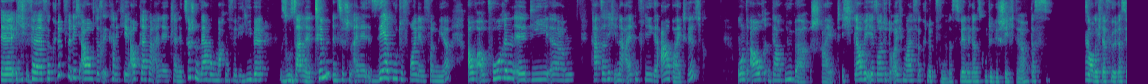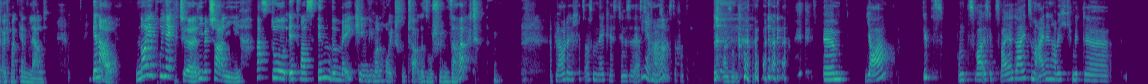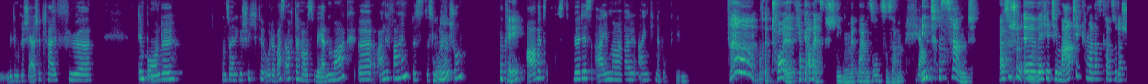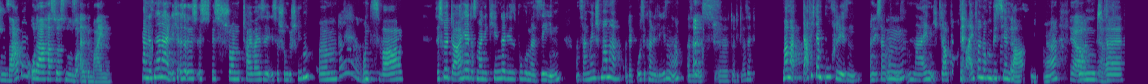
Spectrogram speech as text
Äh, ich ver verknüpfe dich auch, das kann ich hier auch gleich mal eine kleine Zwischenwerbung machen für die liebe Susanne Timm, inzwischen eine sehr gute Freundin von mir, auch Autorin, äh, die ähm, tatsächlich in der Altenpflege arbeitet und auch darüber schreibt. Ich glaube, ihr solltet euch mal verknüpfen. Das wäre eine ganz gute Geschichte. Das Ja. sorge ich dafür, dass ihr euch mal kennenlernt. Genau. Neue Projekte, liebe Charlie. Hast du etwas in the making, wie man heutzutage so schön sagt? Da plaudere ich jetzt aus dem Nähkästchen. Das ist das erste Mal, dass Ja. ich was davon. Also, ähm, ja, gibt's. Und zwar, es gibt zweierlei. Zum einen habe ich mit, der, mit dem Rechercheteil für den Bondel und seine Geschichte oder was auch daraus werden mag, äh, angefangen. Das, das Mhm. läuft schon. Okay. Aber wird es einmal ein Kinderbuch geben. Ah, toll. Ich habe ja auch eins geschrieben mit meinem Sohn zusammen. Ja, Interessant. Weißt du schon, äh, genau. welche Thematik? Kann man das, kannst du das schon sagen oder hast du das nur so allgemein? Kann das, nein, nein, ich, also es ist, ist schon, teilweise ist es schon geschrieben. Ähm, Ah, und zwar, das rührt daher, dass meine Kinder dieses Buch immer sehen und sagen, Mensch, Mama, und der Große kann nicht lesen, ne? Also der ist äh, dritte Klasse. Mama, darf ich dein Buch lesen? Und ich sage, mhm. nein, ich glaube, da musst du einfach noch ein bisschen warten. Ja? Ja, Und ja. äh,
